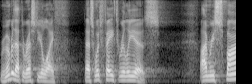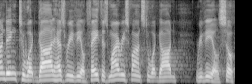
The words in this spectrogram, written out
Remember that the rest of your life. That's what faith really is. I'm responding to what God has revealed. Faith is my response to what God reveals. So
